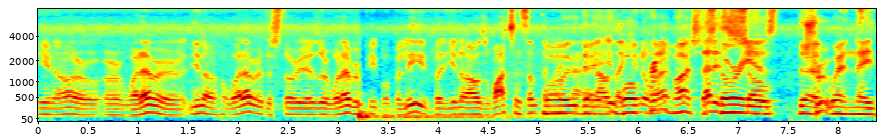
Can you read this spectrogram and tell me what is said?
You know, or, or whatever you know, whatever the story is, or whatever people believe. But you know, I was watching something well, like that, they- and I was like, well, you know pretty what? much the That story so is true. when they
